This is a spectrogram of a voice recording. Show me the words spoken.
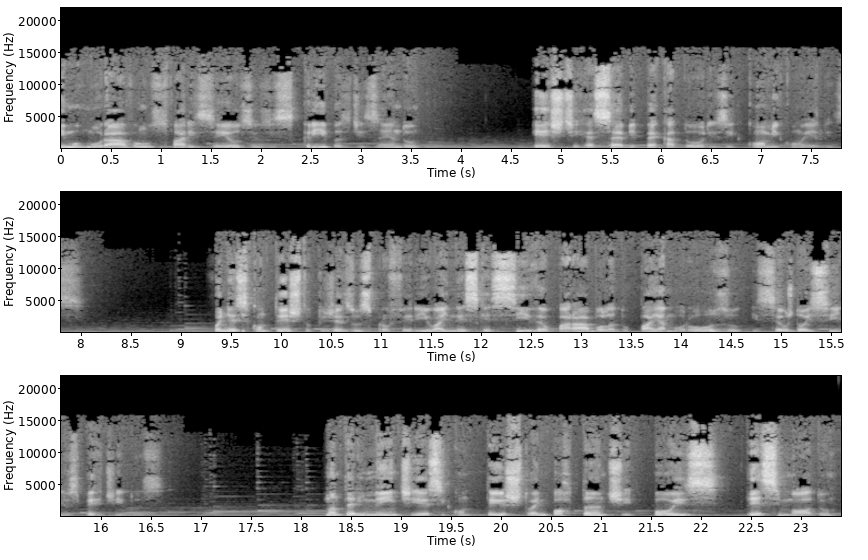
E murmuravam os fariseus e os escribas, dizendo: Este recebe pecadores e come com eles. Foi nesse contexto que Jesus proferiu a inesquecível parábola do pai amoroso e seus dois filhos perdidos. Manter em mente esse contexto é importante, pois, desse modo,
